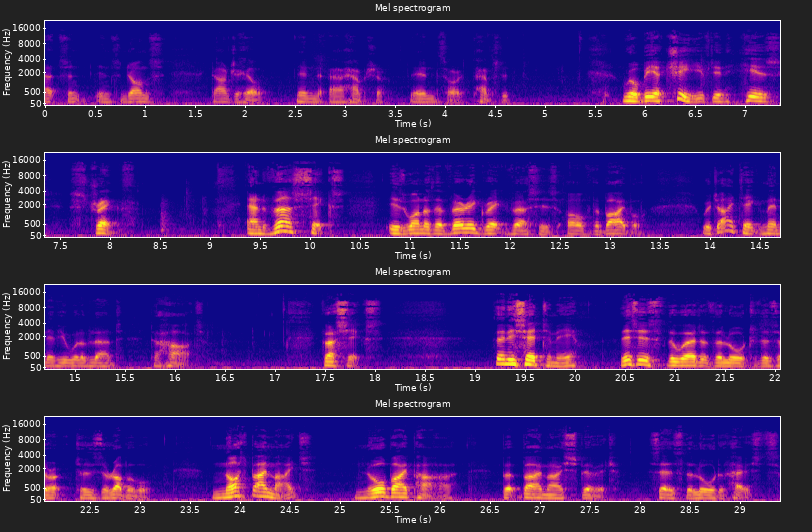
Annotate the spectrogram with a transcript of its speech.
at St. in St. John's, Downshire Hill, in uh, Hampshire, in sorry, Hampstead, will be achieved in His strength. And verse 6 is one of the very great verses of the Bible, which I take many of you will have learnt to heart. Verse 6 Then he said to me, This is the word of the Lord to, Zer- to Zerubbabel, not by might, nor by power, but by my Spirit, says the Lord of hosts.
